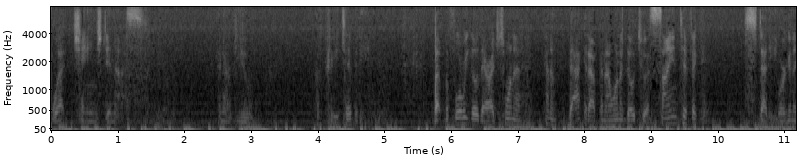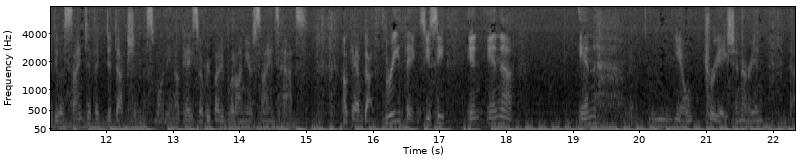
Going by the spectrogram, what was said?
What changed in us in our view of creativity? But before we go there, I just want to kind of back it up and I want to go to a scientific study. We're going to do a scientific deduction this morning, okay? So everybody put on your science hats. Okay, I've got three things. You see, in in uh, in you know creation or in uh,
